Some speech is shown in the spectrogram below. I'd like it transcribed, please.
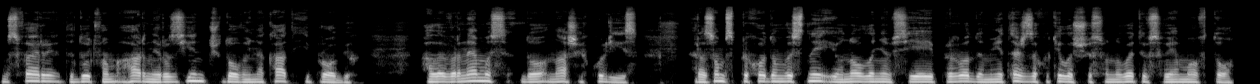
атмосфери, дадуть вам гарний розгін, чудовий накат і пробіг. Але вернемось до наших коліс. Разом з приходом весни і оновленням всієї природи мені теж захотілося щось оновити в своєму авто.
